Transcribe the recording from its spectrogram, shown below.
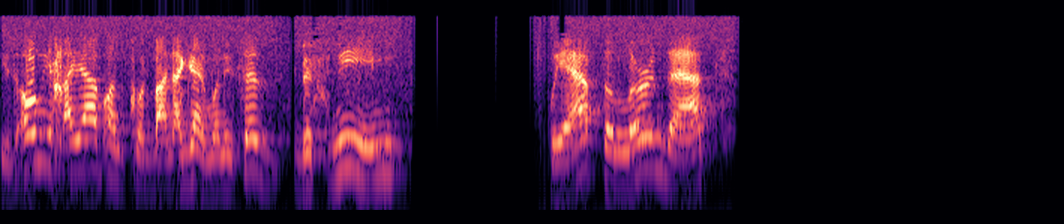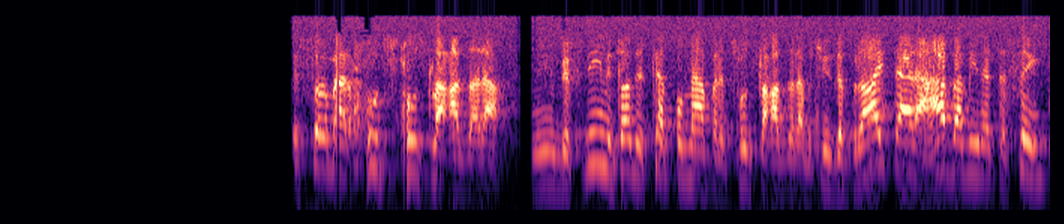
He's only hayab on korban. Again, when he says bifnim, we have to learn that it's talking about chutz chutz la'azara. Bifnim, it's on the temple mount, but it's chutz la'azara, which means the bright that I mean, to think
